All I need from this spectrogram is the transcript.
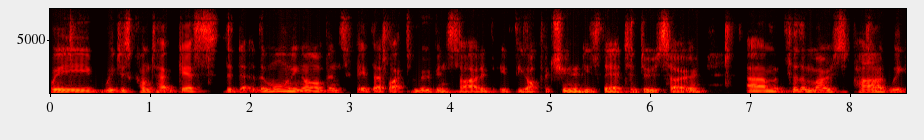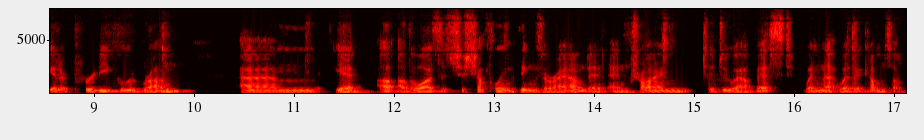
we we just contact guests the the morning of and see if they'd like to move inside if, if the opportunity's there to do so. Um, for the most part, we get a pretty good run. Um, yeah, otherwise it's just shuffling things around and, and trying to do our best when that weather comes on.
